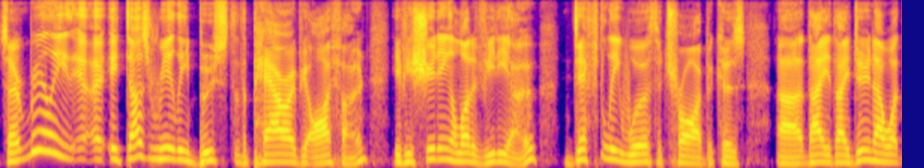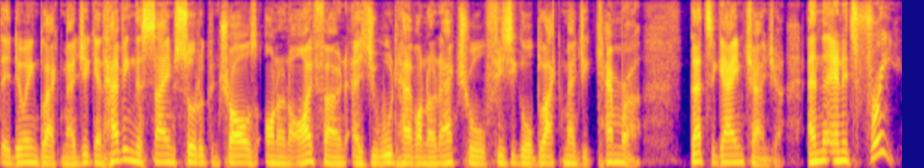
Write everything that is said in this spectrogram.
So really, uh, it does really boost the power of your iPhone. If you're shooting a lot of video, definitely worth a try because uh, they they do know what they're doing. Blackmagic and having the same sort of controls on an iPhone as you would have on an actual physical Blackmagic camera, that's a game changer. And and it's free.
